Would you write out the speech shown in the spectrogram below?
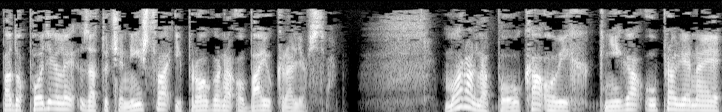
pa do podjele zatočeništva i progona obaju kraljevstva. Moralna pouka ovih knjiga upravljena je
